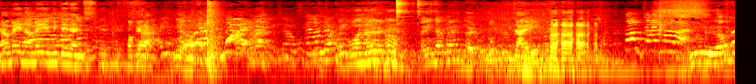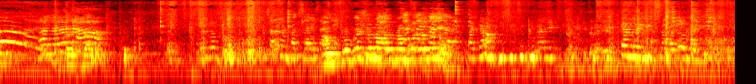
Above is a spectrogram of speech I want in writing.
Namay, namay maintenance. Okay lang. Yeah. Ayun na pa yung card. Die. Tom, tayo mara! Yun lang. Best back. Ang professional from Palani. Go get eye!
